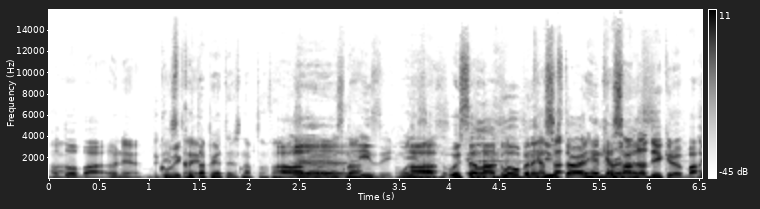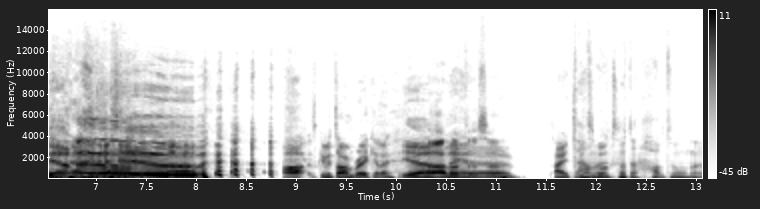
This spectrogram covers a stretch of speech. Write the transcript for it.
Och då bara, hörni. Det kommer vi kutta Peter snabbt som fan. Ja, Yeah, easy. Och Uh, lyssna. we sell out Globen and you start hindering Cassandra us. dyker upp bara. Yeah. Ja, ska vi ta en break eller? yeah. Ja, låt oss. Så. Nej, vi är har tillbaka. fått en halvton.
